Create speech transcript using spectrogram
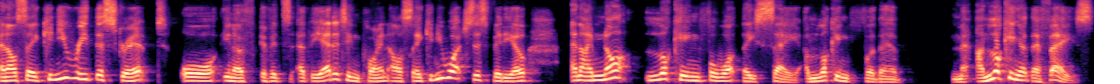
and I'll say, "Can you read this script?" Or you know, if, if, it's at the editing point, I'll say, "Can you watch this video?" And I'm not looking for what they say. I'm looking for their I'm looking at their face.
